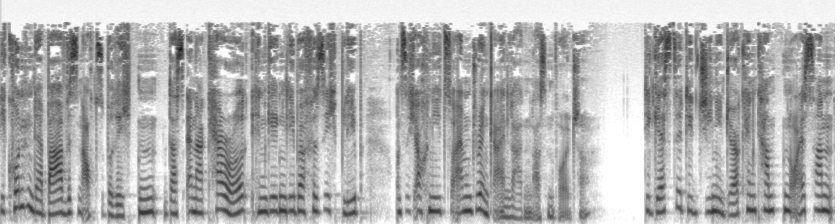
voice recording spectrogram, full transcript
Die Kunden der Bar wissen auch zu berichten, dass Anna Carroll hingegen lieber für sich blieb und sich auch nie zu einem Drink einladen lassen wollte. Die Gäste, die Jeannie Durkin kannten, äußern,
